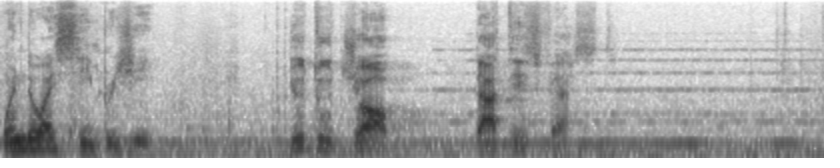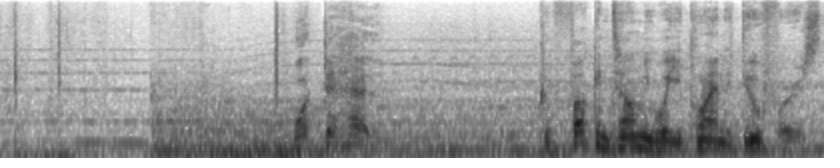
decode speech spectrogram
When do I see Brigitte? You do job. That is first. What the hell? Could fucking tell me what you plan to do first.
